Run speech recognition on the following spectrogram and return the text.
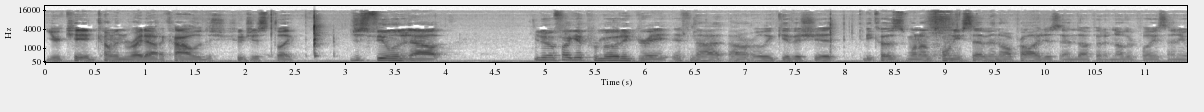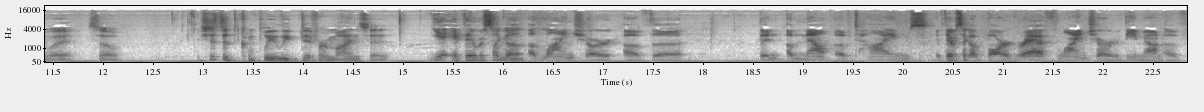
your kid coming right out of college who just like just feeling it out. You know, if I get promoted, great. If not, I don't really give a shit because when I'm 27, I'll probably just end up at another place anyway. So it's just a completely different mindset. Yeah, if there was like a, hmm. a line chart of the the amount of times, if there was like a bar graph line chart of the amount of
